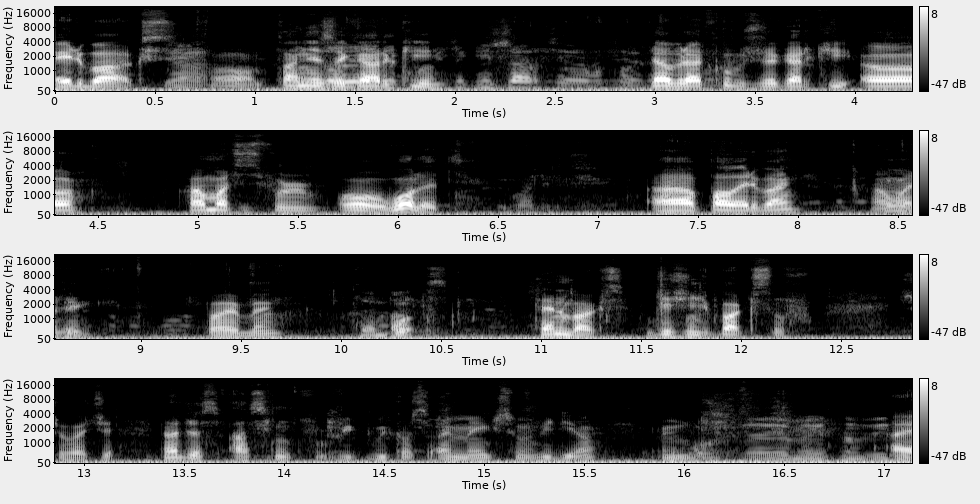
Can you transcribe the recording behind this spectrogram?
eight packs. 8 bucks. Yeah. O, tanie zegarki. Jakieś żarcie albo coś. Dobra, kup zegarki. O, how much is for o wallet? A power bank? How much? Power bank. Ten bucks. 10 bucks. 10 bucksów. Słuchajcie, not just asking for because I make some video and Uh, make some video. I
